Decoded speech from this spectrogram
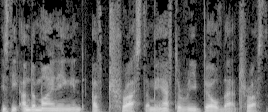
is the undermining of trust, and we have to rebuild that trust.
